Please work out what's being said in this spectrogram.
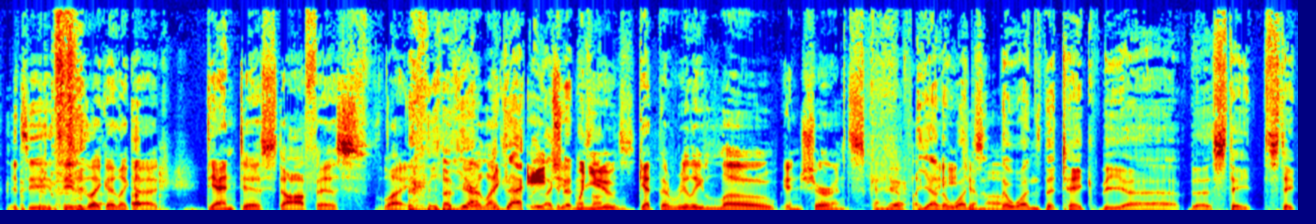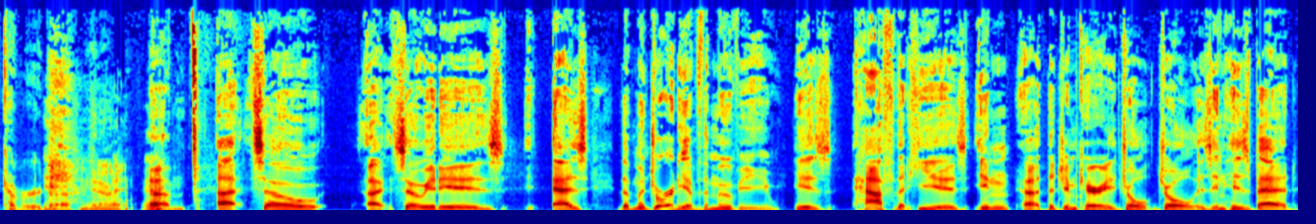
It's it seems like a like a dentist office like of Yeah, your like exactly like a H- dentist when you office. get the really low insurance kind Yeah. of like yeah, the, the, ones HMO. the ones that take the uh, the state state covered, uh, you know. Right. Um, uh, so uh, so it is as the majority of the movie is half that he is in uh, the Jim Carrey Joel Joel is in his bed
